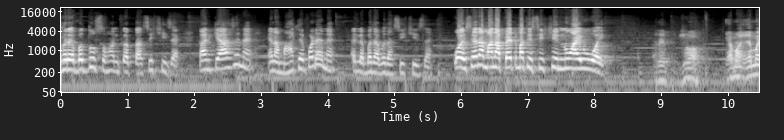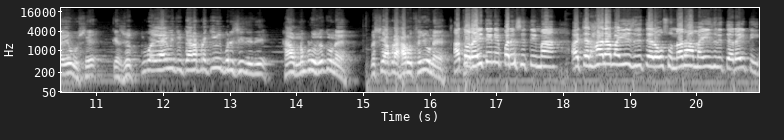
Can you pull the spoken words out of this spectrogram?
ઘરે બધું સહન કરતા શીખી જાય. કારણ કે આ છે ને એના માથે પડે ને એટલે બધા બધા શીખી જાય. કોઈ છે ને માના પેટમાંથી શીખીને ન આવ્યું હોય. અરે જો એમાં એમાં એવું છે કે જો તું અહીં આવી તું ત્યારે આપણે કેવી પરિસ્થિતિ હતી? હાવ નબળું હતું ને. પછી આપણે સારું થયું ને. આ તો રહીતીની પરિસ્થિતિમાં. અત્યારે હારામાં એ જ રીતે રહું છું નરામાં એ જ રીતે રહીતી.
